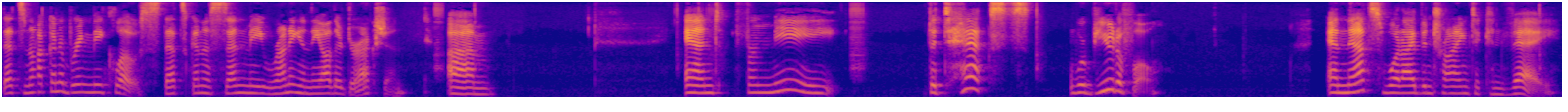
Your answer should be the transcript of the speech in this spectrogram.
that's not going to bring me close. That's going to send me running in the other direction. Um, and for me, the texts were beautiful. And that's what I've been trying to convey.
